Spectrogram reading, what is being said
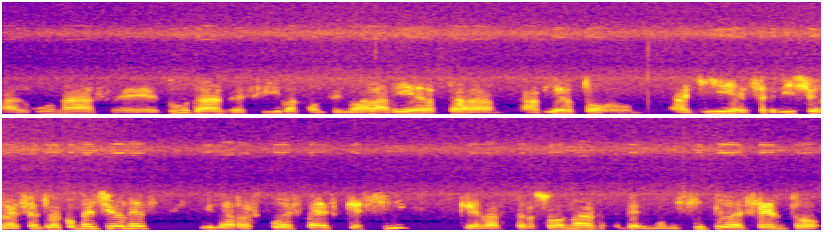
algunas eh, dudas de si iba a continuar abierta, abierto allí el servicio en el centro de convenciones y la respuesta es que sí, que las personas del municipio de Centro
